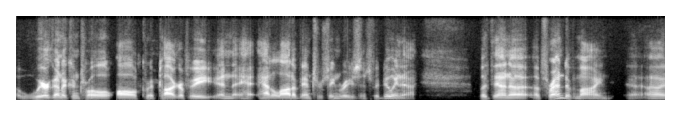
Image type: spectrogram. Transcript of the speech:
we're going to control all cryptography, and ha- had a lot of interesting reasons for doing that. But then a, a friend of mine, uh,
